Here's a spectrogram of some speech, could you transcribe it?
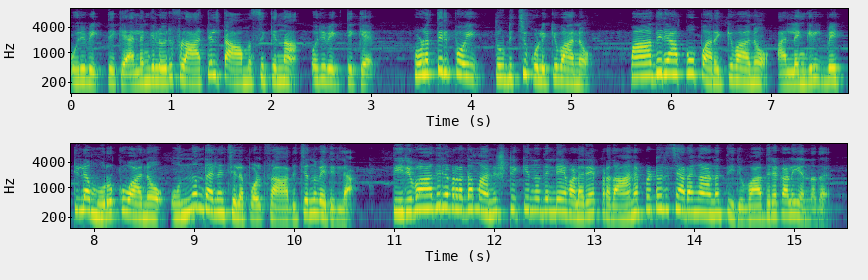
ഒരു വ്യക്തിക്ക് അല്ലെങ്കിൽ ഒരു ഫ്ലാറ്റിൽ താമസിക്കുന്ന ഒരു വ്യക്തിക്ക് കുളത്തിൽ പോയി തുടിച്ചു കുളിക്കുവാനോ പാതിരാപ്പൂ പറിക്കുവാനോ അല്ലെങ്കിൽ വെറ്റില മുറുക്കുവാനോ ഒന്നും തന്നെ ചിലപ്പോൾ സാധിച്ചെന്ന് വരില്ല. തിരുവാതിര വ്രതം അനുഷ്ഠിക്കുന്നതിന്റെ വളരെ പ്രധാനപ്പെട്ട ഒരു ചടങ്ങാണ് തിരുവാതിര കളി എന്നത്.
